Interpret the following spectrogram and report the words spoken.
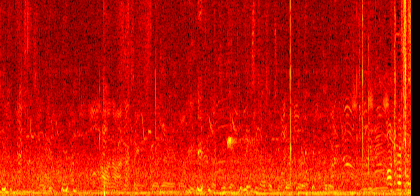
oh no, I'm not saying he's good there. He thinks he's also too good for. Oh, Griffin.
